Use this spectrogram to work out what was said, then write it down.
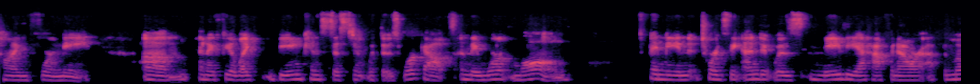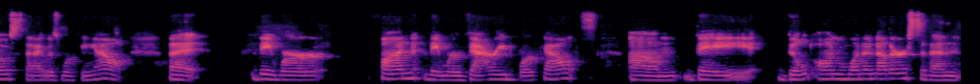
time for me um, and I feel like being consistent with those workouts, and they weren't long. I mean, towards the end, it was maybe a half an hour at the most that I was working out, but they were fun, they were varied workouts. Um, they built on one another. So then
